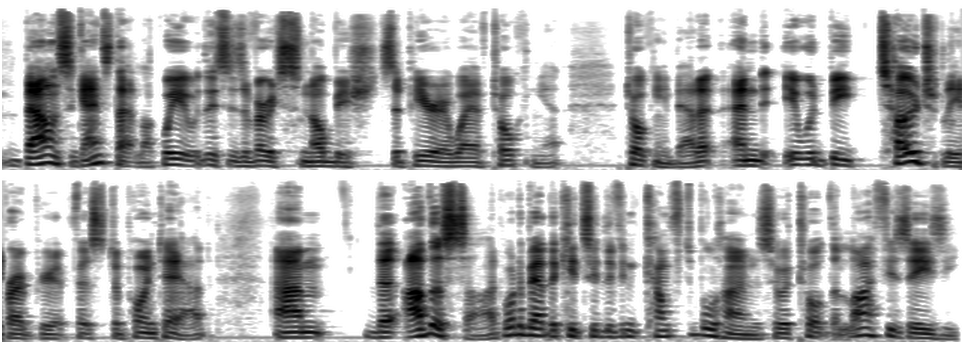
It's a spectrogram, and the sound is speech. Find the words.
balance against that. Like we this is a very snobbish superior way of talking it talking about it. And it would be totally appropriate for us to point out um, the other side. What about the kids who live in comfortable homes who are taught that life is easy?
